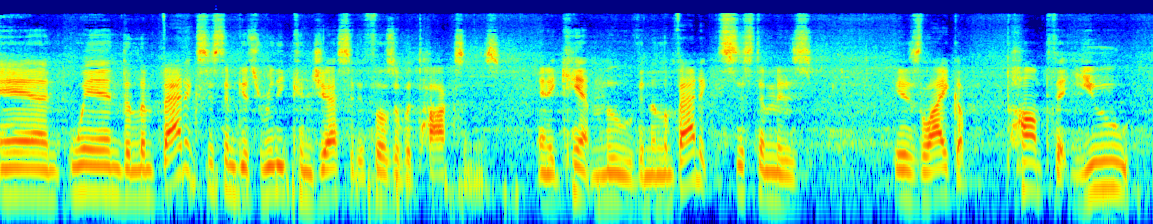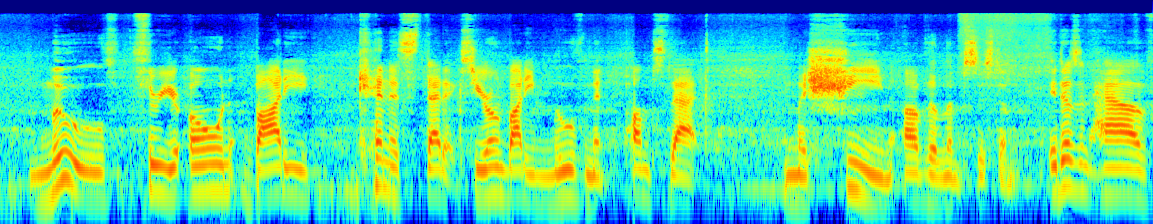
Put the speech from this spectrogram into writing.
And when the lymphatic system gets really congested, it fills up with toxins and it can't move. And the lymphatic system is is like a pump that you move through your own body kinesthetics. Your own body movement pumps that machine of the lymph system. It doesn't have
